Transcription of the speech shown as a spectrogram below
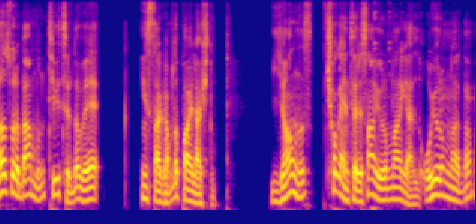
Daha sonra ben bunu Twitter'da ve Instagram'da paylaştım. Yalnız çok enteresan yorumlar geldi. O yorumlardan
